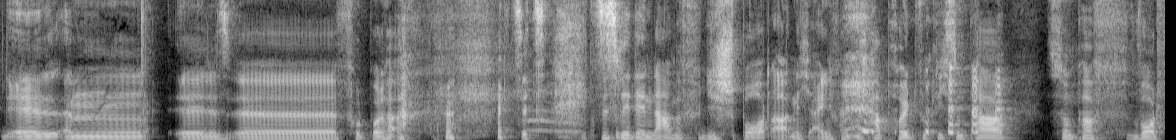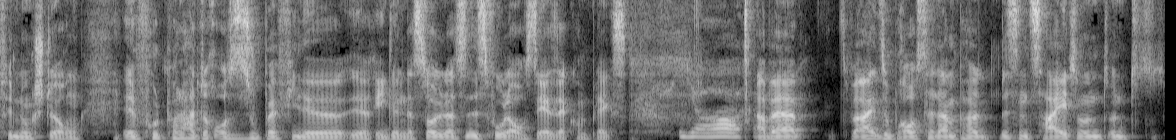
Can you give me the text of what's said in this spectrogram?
äh, ähm, äh, das, äh, Football. jetzt, jetzt ist mir der Name für die Sportart nicht eingefallen. Ich habe heute wirklich so ein paar so ein paar Wortfindungsstörungen. Äh, Football hat doch auch super viele äh, Regeln. Das soll, das ist wohl auch sehr, sehr komplex. Ja. Aber du brauchst halt da ein paar bisschen Zeit und, und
